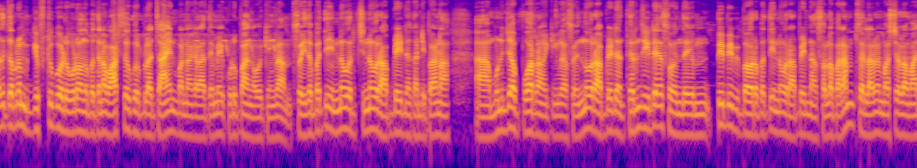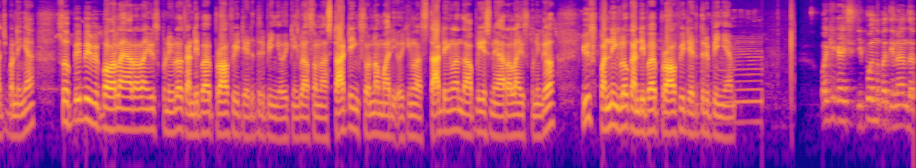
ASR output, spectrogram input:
அதுக்கப்புறம் கிஃப்ட் கோடு கூட வந்து பார்த்தீங்கன்னா வாட்ஸ்அப் குரூப்பில் ஜாயின் பண்ணவங்க எல்லாத்தையுமே கொடுப்பாங்க ஓகேங்களா ஸோ இதை பற்றி இன்னும் ஒரு சின்ன ஒரு அப்டேட் கண்டிப்பாக நான் முடிஞ்சால் போடுறேன் ஓகேங்களா ஸோ இன்னொரு அப்டேட் நான் தெரிஞ்சுக்கிட்டு ஸோ இந்த பிபிபி பவரை பற்றி இன்னொரு அப்டேட் நான் சொல்ல போகிறேன் ஸோ எல்லாருமே மஸ்ட் எல்லாம் வாட்ச் பண்ணிங்க. ஸோ பிபிபி பவர்லாம் யாரெல்லாம் யூஸ் பண்ணிக்கலோ கண்டிப்பாக ப்ராஃபிட் எடுத்துருப்பீங்க ஓகேங்களா ஸோ நான் ஸ்டார்டிங் சொன்ன மாதிரி ஓகேங்களா ஸ்டார்டிங்கில் அந்த அப்ளிகேஷன் யாரெல்லாம் யூஸ் பண்ணிக்கோ யூஸ் பண்ணிங்களோ கண்டிப்பாக ப்ராஃபிட் எடுத்துருப்பீங்க. ஓகே கைஸ் இப்போ வந்து பார்த்தீங்கன்னா இந்த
